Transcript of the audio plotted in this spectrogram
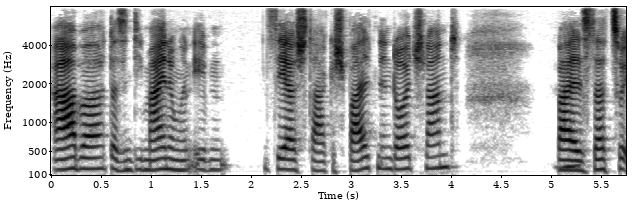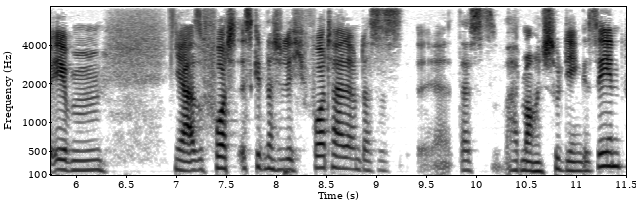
Aber da sind die Meinungen eben sehr stark gespalten in Deutschland, weil mhm. es dazu eben ja, also Fort es gibt natürlich Vorteile und das ist, äh, das hat man auch in Studien gesehen,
